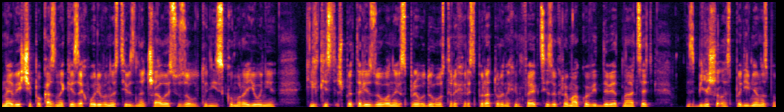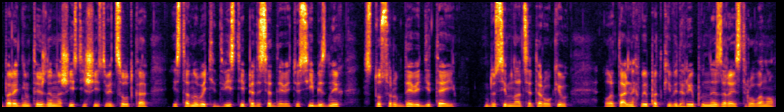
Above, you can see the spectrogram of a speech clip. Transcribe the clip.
Найвищі показники захворюваності відзначались у Золотоніському районі. Кількість шпиталізованих з приводу гострих респіраторних інфекцій, зокрема COVID-19, збільшилась порівняно з попереднім тижнем на 6,6% і становить 259 осіб, із них 149 дітей до 17 років. Летальних випадків від грипу не зареєстровано.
